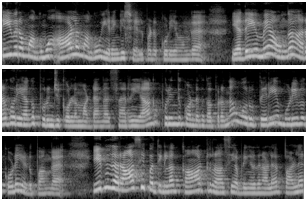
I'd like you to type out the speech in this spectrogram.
தீவிரமாகவும் ஆழமாகவும் இறங்கி செயல்படக்கூடியவங்க. எதையுமே அவங்க அறகுறையாக புரிஞ்சு கொள்ள மாட்டாங்க. சரியாக புரிந்து கொண்டதுக்கப்புறம் தான் ஒரு பெரிய முடிவு கூட எடுப்பாங்க. இந்த ராசி பார்த்தீங்களா காற்று ராசி அப்படிங்கிறதுனால பல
